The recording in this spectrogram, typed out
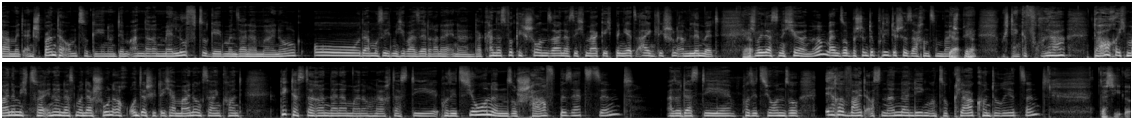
damit entspannter umzugehen und dem anderen mehr Luft zu geben in seiner Meinung, oh, da muss ich mich aber sehr dran erinnern. Da kann es wirklich schon sein, dass ich merke, ich bin jetzt eigentlich schon am Limit. Ja. Ich will das nicht hören, ne? Wenn so bestimmte politische Sachen zum Beispiel. Ja, ja. Wo ich denke, früher, doch, ich meine mich zu erinnern, dass man da schon auch unterschiedlicher Meinung sein konnte. Liegt das daran, deiner Meinung nach, dass die Positionen so scharf besetzt sind? Also, dass die Positionen so irre weit auseinander liegen und so klar konturiert sind? Dass sie äh,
